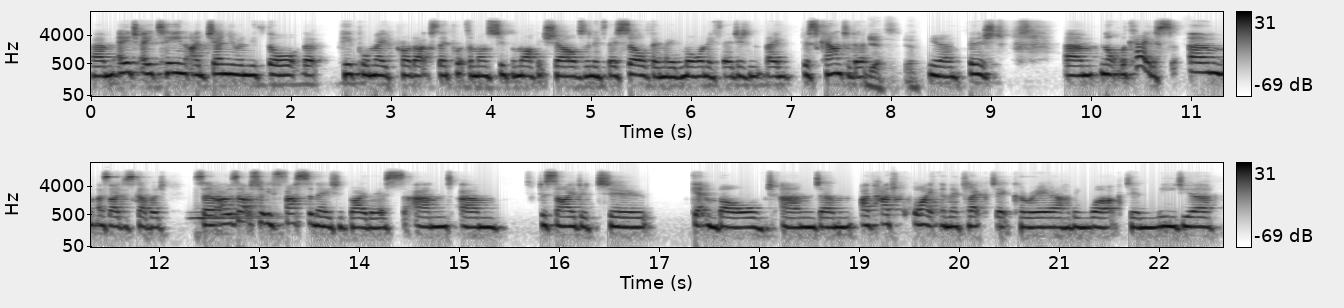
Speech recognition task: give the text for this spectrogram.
Um, age 18, I genuinely thought that people made products, they put them on supermarket shelves, and if they sold, they made more, and if they didn't, they discounted it. Yes, yeah. You know, finished. Um, not the case, um, as I discovered. So I was absolutely fascinated by this and um, decided to get involved. And um, I've had quite an eclectic career, having worked in media,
